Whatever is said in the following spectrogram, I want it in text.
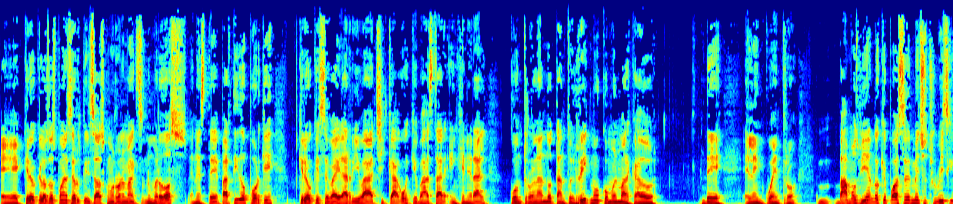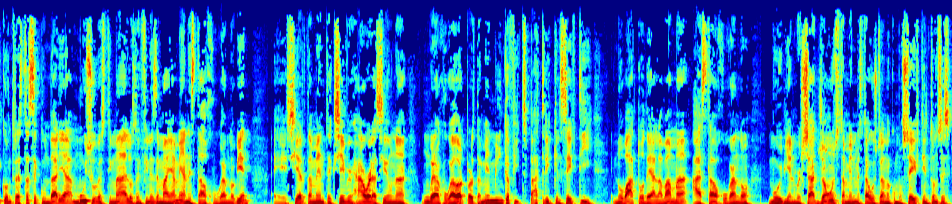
eh, creo que los dos pueden ser utilizados como running backs número 2 en este partido porque creo que se va a ir arriba a Chicago y que va a estar en general controlando tanto el ritmo como el marcador de el encuentro. Vamos viendo qué puede hacer Mitchell Trubisky contra esta secundaria muy subestimada. Los Delfines de Miami han estado jugando bien. Eh, ciertamente Xavier Howard ha sido una, un gran jugador, pero también Minka Fitzpatrick, el safety novato de Alabama, ha estado jugando muy bien. Rashad Jones también me está gustando como safety, entonces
